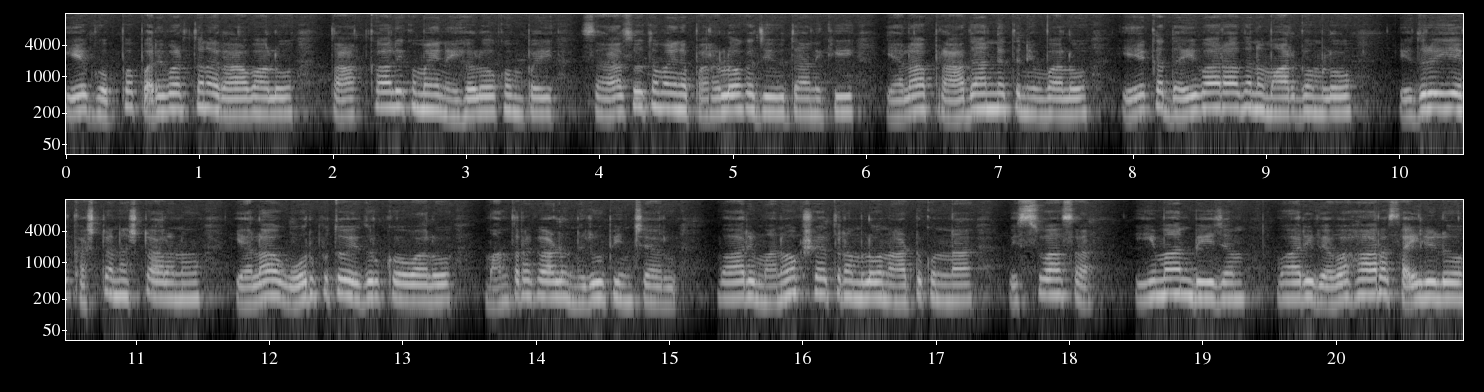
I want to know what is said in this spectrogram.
ఏ గొప్ప పరివర్తన రావాలో తాత్కాలికమైన ఇహలోకంపై శాశ్వతమైన పరలోక జీవితానికి ఎలా ప్రాధాన్యతనివ్వాలో ఏక దైవారాధన మార్గంలో ఎదురయ్యే కష్ట నష్టాలను ఎలా ఓర్పుతో ఎదుర్కోవాలో మంత్రగాళ్ళు నిరూపించారు. వారి మనోక్షేత్రంలో నాటుకున్న విశ్వాస ఈమాన్ బీజం వారి వ్యవహార శైలిలో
